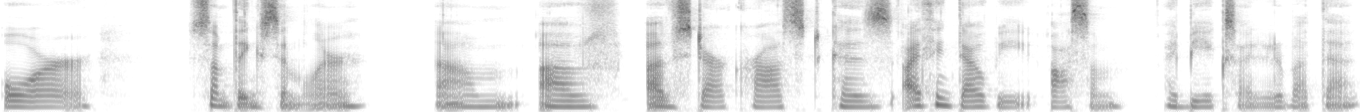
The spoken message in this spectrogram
or something similar um, of of Starcrossed because I think that would be awesome. I'd be excited about that.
